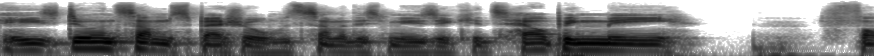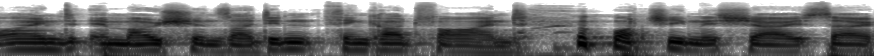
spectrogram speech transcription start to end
he's doing something special with some of this music. It's helping me find emotions I didn't think I'd find watching this show. So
